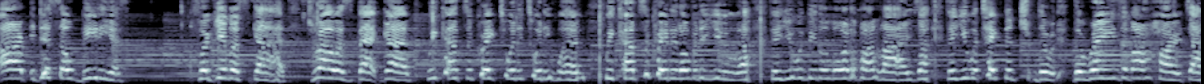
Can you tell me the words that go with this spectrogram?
our disobedience. Forgive us, God. Draw us back, God. We consecrate 2021. We consecrate it over to you, uh, that you would be the Lord of our lives, uh, that you would take the, the, the reins of our hearts, uh,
